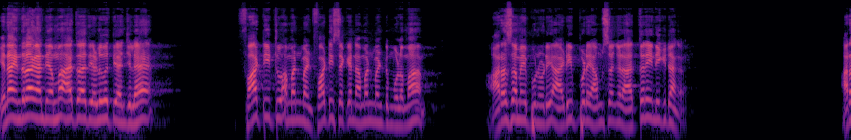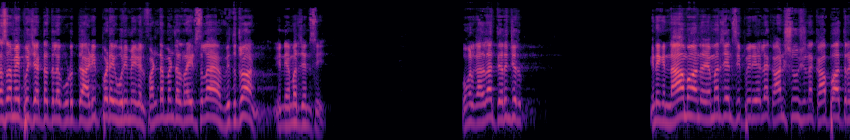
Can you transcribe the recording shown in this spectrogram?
ஏன்னா இந்திரா காந்தி அம்மா ஆயிரத்தி தொள்ளாயிரத்தி எழுபத்தி அஞ்சுல forty two amendment forty second amendment மூலமா அரசமைப்பினுடைய அடிப்படை அம்சங்கள் அத்தனை நீக்கிட்டாங்க. அரசமைப்பு சட்டத்தில் கொடுத்த அடிப்படை உரிமைகள் ஃபண்டமெண்டல் ரைட்ஸ் எல்லாம் வித்ட்ரான் இன் எமர்ஜென்சி உங்களுக்கு அதெல்லாம் தெரிஞ்சிருக்கும் இன்னைக்கு நாம அந்த எமர்ஜென்சி பீரியட்ல கான்ஸ்டியூஷனை காப்பாத்துற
